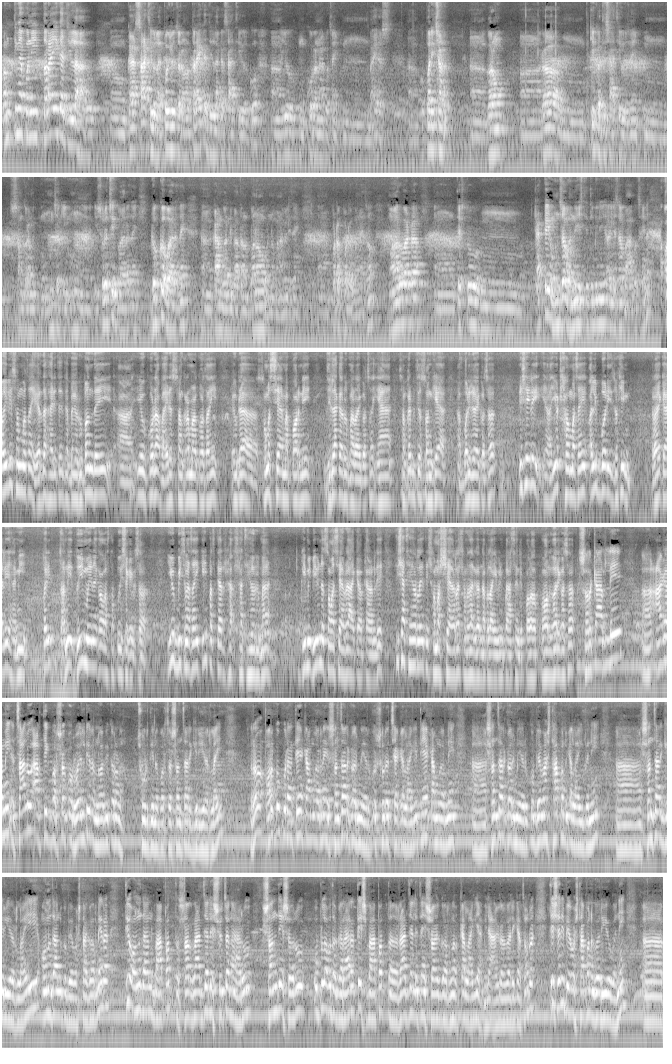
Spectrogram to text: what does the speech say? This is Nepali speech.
कम्तीमा पनि तराईका जिल्लाहरूका साथीहरूलाई पहिलो चरणमा तराईका जिल्लाका साथीहरूको यो कोरोनाको चाहिँ भाइरसको परीक्षण गरौँ। र के कति साथीहरू चाहिँ सङ्क्रमित हुनुहुन्छ कि हुनुहुन्न कि सुरक्षित भएर चाहिँ ढुक्क भएर चाहिँ काम गर्ने वातावरण बनाऊ भन्नुमा हामीले चाहिँ पटक पटक भनेका छौँ। उहाँहरूबाट त्यस्तो ठ्याक्कै हुन्छ भन्ने स्थिति पनि अहिलेसम्म भएको छैन। अहिलेसम्म चाहिँ हेर्दाखेरि चाहिँ तपाईँको रूपन्देही यो कोरोना भाइरस सङ्क्रमणको चाहिँ एउटा समस्यामा पर्ने जिल्लाका रूपमा रहेको छ। यहाँ सङ्क्रमितको सङ्ख्या बढिरहेको छ। त्यसैले यो ठाउँमा चाहिँ अलिक बढी जोखिम रहेकाले हामी करिब झन्डै दुई महिनाको अवस्था पुगिसकेको छ। यो बिचमा चाहिँ केही पत्रकार साथीहरूमा विभिन्न समस्याहरू आएका कारणले ती साथीहरूलाई ती समस्याहरूलाई समाधान गर्नको लागि पनि पासङले पहल गरेको छ। सरकारले आगामी चालु आर्थिक वर्षको रोयल्टी र नवीकरण छुट दिनुपर्छ सञ्चारगिरीहरूलाई र अर्को कुरा त्यहाँ काम गर्ने सञ्चारकर्मीहरूको सुरक्षाका लागि त्यहाँ काम गर्ने सञ्चारकर्मीहरूको व्यवस्थापनका लागि पनि सञ्चारगिरीहरूलाई अनुदानको व्यवस्था गर्ने र त्यो अनुदान बापत सर राज्यले सूचनाहरू सन्देशहरू उपलब्ध गराएर त्यस बापत राज्यले चाहिँ सहयोग गर्नका लागि हामीले आग्रह गरेका छौँ र त्यसरी व्यवस्थापन गरियो भने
